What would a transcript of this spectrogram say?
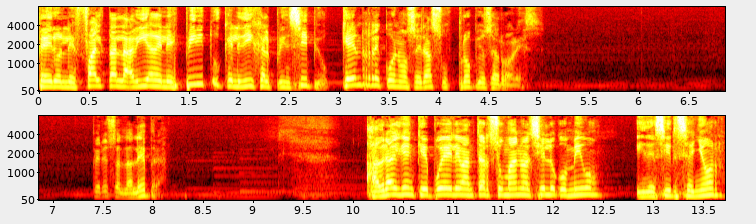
Pero le falta la vía del Espíritu que le dije al principio. ¿Quién reconocerá sus propios errores? Pero esa es la lepra. ¿Habrá alguien que puede levantar su mano al cielo conmigo y decir, Señor,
